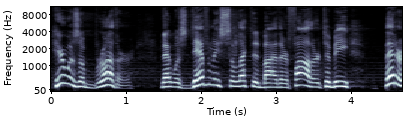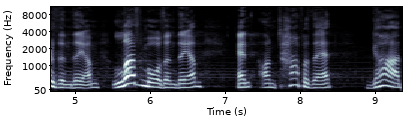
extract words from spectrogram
here was a brother that was definitely selected by their father to be better than them, loved more than them. And on top of that, God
